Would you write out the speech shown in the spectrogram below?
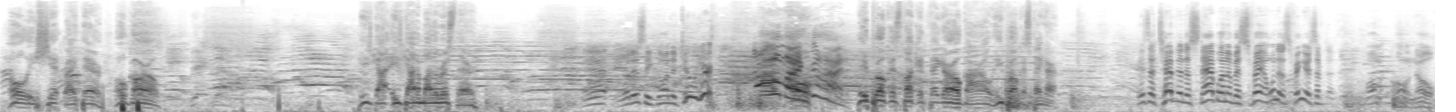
Holy shit right there. Ogaro. He's got he's got him by the wrist there. And what is he going to do here? Oh my Oh. God! He broke his fucking finger, Ogaro. He broke his finger. He's attempting to snap one of his fingers. One of his fingers. Have, oh, oh no!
